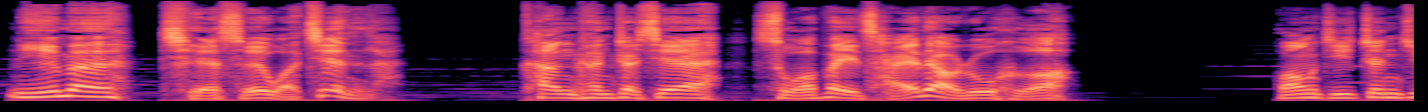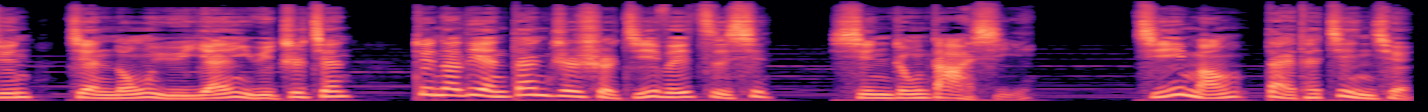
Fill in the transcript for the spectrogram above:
你们且随我进来，看看这些所备材料如何。黄极真君见龙宇言语之间对那炼丹之事极为自信，心中大喜，急忙带他进去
